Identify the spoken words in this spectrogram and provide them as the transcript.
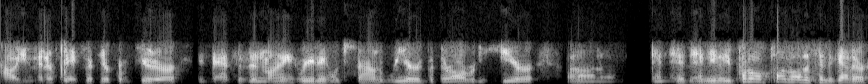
how you interface with your computer, advances in mind reading, which sound weird, but they're already here. Uh, and, and, and, you know, you put all, plug all this in together,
